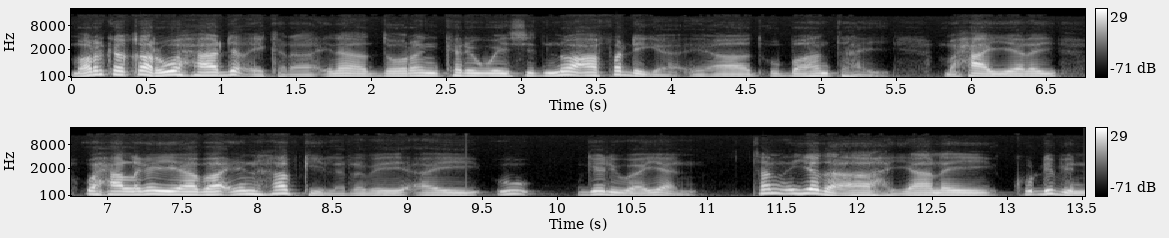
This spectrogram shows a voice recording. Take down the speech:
Mararka qaar waxaa dhici karaa inaad dooran kari weysid nooca fadhiga ee aad u baahan tahay. Maxaa yeelay waxaa laga yaabaa in habkii la rabay ay u geli waayaan tan iyada ah yaanay ku dhibin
